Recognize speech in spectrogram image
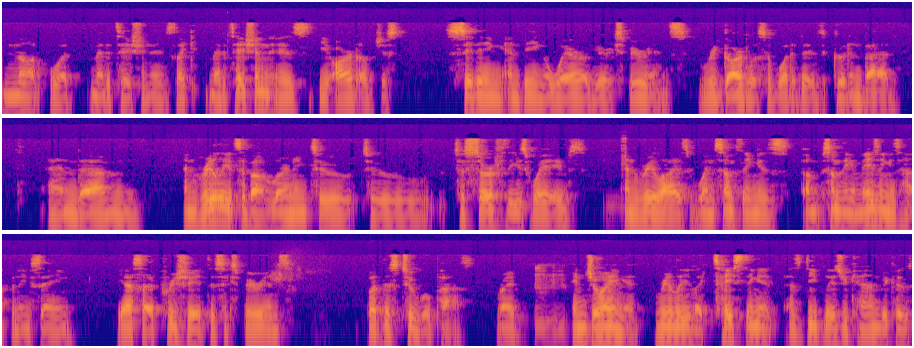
not what meditation is. Like meditation is the art of just sitting and being aware of your experience regardless of what it is good and bad. And um, and really it's about learning to to to surf these waves and realize when something is um, something amazing is happening saying yes i appreciate this experience but this too will pass right? Hmm enjoying it really like tasting it as deeply as you can because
